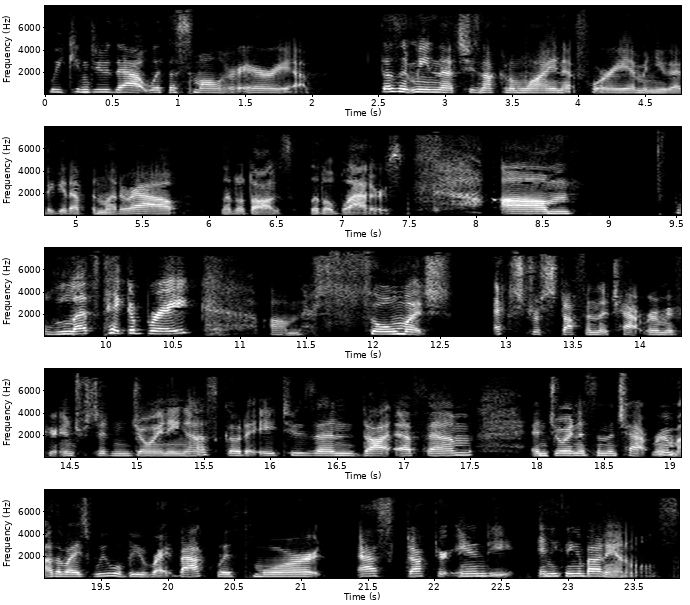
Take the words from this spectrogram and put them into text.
we can do that with a smaller area. Doesn't mean that she's not going to whine at 4 a.m. and you got to get up and let her out. Little dogs, little bladders. Um, let's take a break. Um, there's so much extra stuff in the chat room. If you're interested in joining us, go to a2zen.fm and join us in the chat room. Otherwise, we will be right back with more Ask Dr. Andy Anything About Animals.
